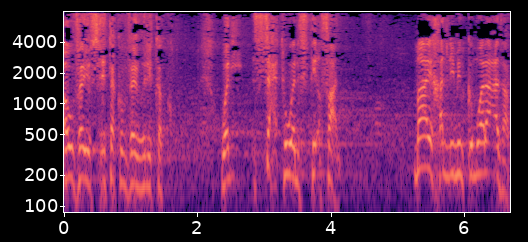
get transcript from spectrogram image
أو فيسحتكم فيهلككم. والسحت هو الاستئصال. ما يخلي منكم ولا أثر.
